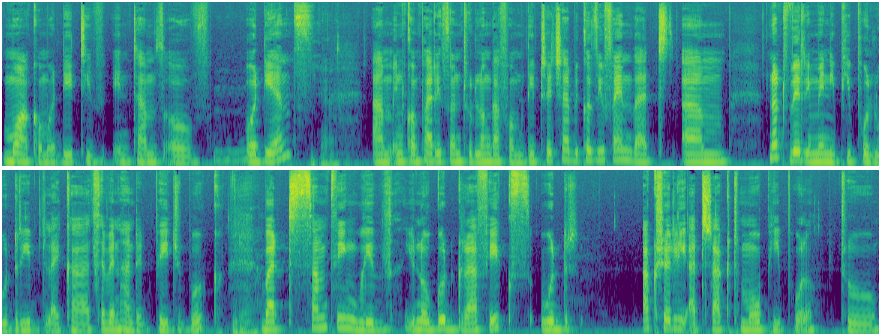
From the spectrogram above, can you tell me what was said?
more accommodative in terms of audience um, in comparison to longer form literature because you find that um, not very many people would read like a 700 page book but something with you know good graphics would actually attract more people to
